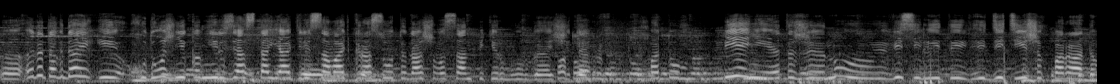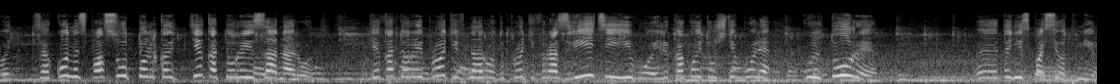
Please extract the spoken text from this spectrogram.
Э, Это тогда и художникам нельзя стоять, рисовать красоты нашего Санкт-Петербурга, я считаю. Потом пение, это же, ну, веселит и детишек порадовать. Законы спасут только те, которые за народ. Те, которые против народа, против развития его или какой-то уж тем более культуры, это не спасет мир.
